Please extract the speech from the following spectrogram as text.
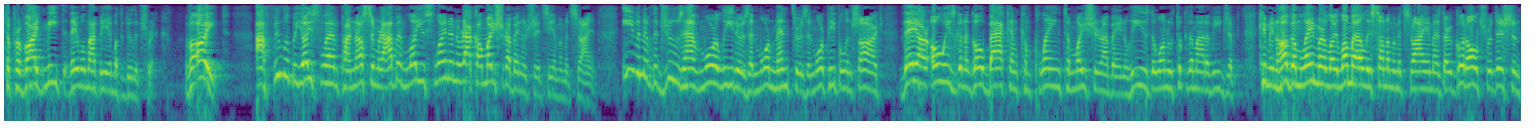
To provide meat, they will not be able to do the trick. V'oit, Afilu parnasim rabim lo al Moshe Rabbeinu Mitzrayim. Even if the Jews have more leaders and more mentors and more people in charge, they are always going to go back and complain to Moshe Rabbeinu. He is the one who took them out of Egypt. Kimin hagam lemer loy lama elisanam Mitzrayim, as their good old tradition,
